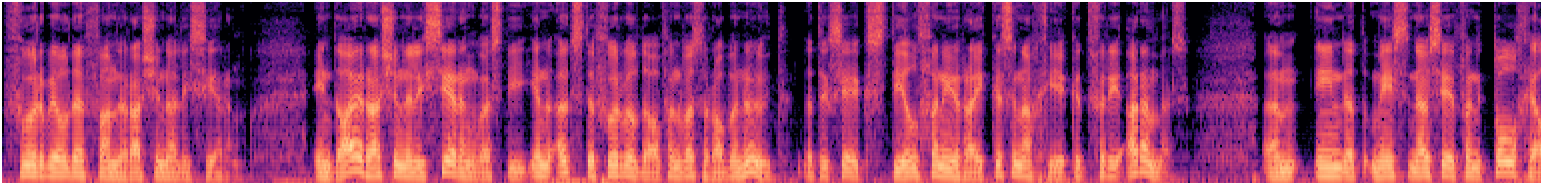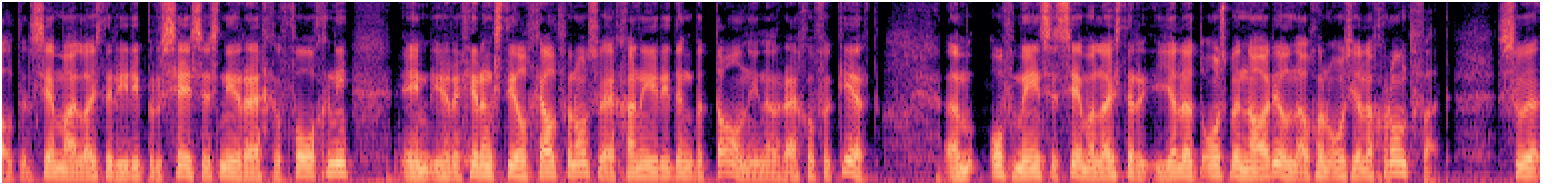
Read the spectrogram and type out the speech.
voorbeelde van rasionalisering. En daai rasionalisering was die een oudste voorbeeld daarvan was Robin Hood. Dat ek sê ek steel van die rykes en dan gee ek dit vir die armes. Ehm um, en dat mense nou sê van die tolgeld, hulle sê maar luister hierdie proses is nie reg gevolg nie en die regering steel geld van ons, so ek gaan hierdie ding betaal nie, nou reg of verkeerd. Ehm um, of mense sê maar luister, julle het ons benadeel, nou gaan ons julle grond vat. So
